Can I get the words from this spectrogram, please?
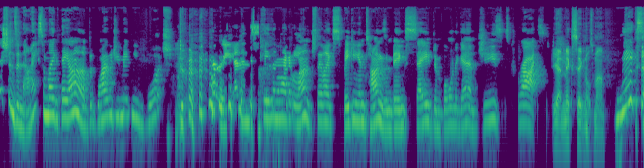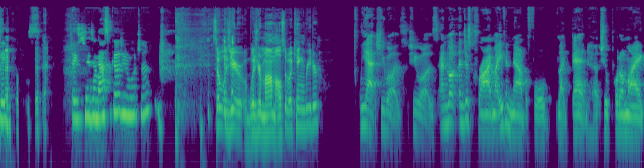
Christians are nice. I'm like, they are, but why would you make me watch Harry and then see them like at lunch? They're like speaking in tongues and being saved and born again. Jesus Christ. Yeah, mixed signals, mom. Mixed signals. Texas Chainsaw Massacre. Do you want to watch that? So was your was your mom also a King reader? Yeah, she was. She was, and and just crime. Like even now, before like bed, her, she'll put on like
